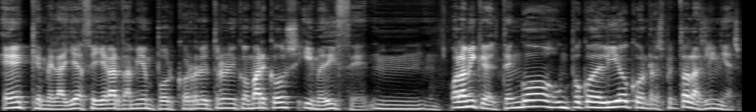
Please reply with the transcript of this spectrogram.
eh, que me la hace llegar también por correo electrónico Marcos y me dice, mm, hola Miquel, tengo un poco de lío con respecto a las líneas.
